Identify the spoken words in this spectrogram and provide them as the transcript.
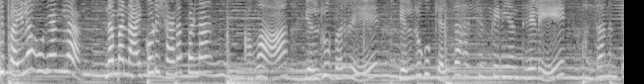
ಈ ಪೈಲ ಹೋಗ್ಯಾನ್ಲ, ನಮ್ಮ ನಾಯ್ಕೋಡಿ ಶಾಣಪ್ಪಣ್ಣ. ಅವ, ಎಲ್ರೂ ಬರ್ರಿ, ಎಲ್ರಿಗೂ ಕೆಲಸ ಹಚ್ಚಿಸ್ತೀನಿ ಅಂತ ಹೇಳಿ ಅಂದಾನಂತ.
